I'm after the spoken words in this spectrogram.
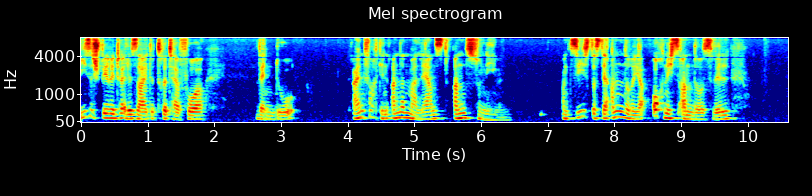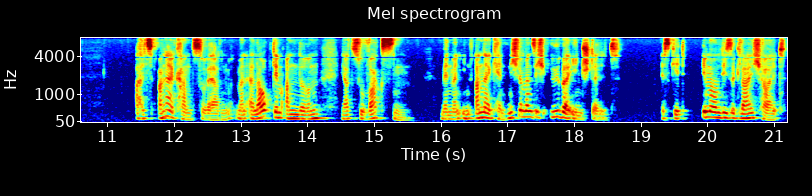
diese spirituelle Seite tritt hervor, wenn du einfach den anderen mal lernst anzunehmen und siehst, dass der andere ja auch nichts anderes will, als anerkannt zu werden. Man erlaubt dem anderen ja zu wachsen, wenn man ihn anerkennt, nicht wenn man sich über ihn stellt. Es geht immer um diese Gleichheit,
